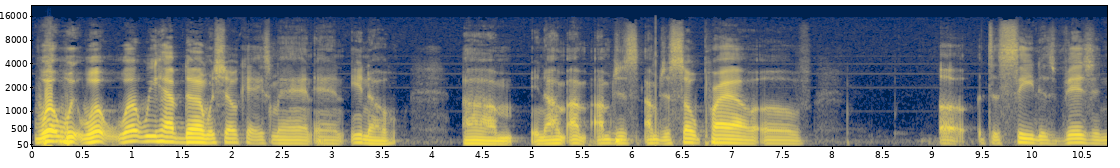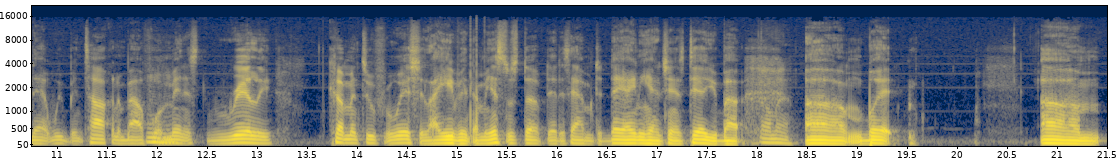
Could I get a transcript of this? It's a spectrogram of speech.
what we what what we have done with Showcase, man, and you know, um, you know, I'm I'm I'm just I'm just so proud of uh to see this vision that we've been talking about for a minute really coming to fruition. Like even I mean, it's some stuff that has happened today. I ain't even had a chance to tell you about. oh man. Um, but um,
